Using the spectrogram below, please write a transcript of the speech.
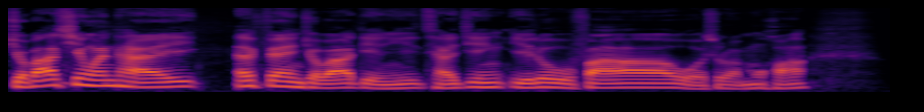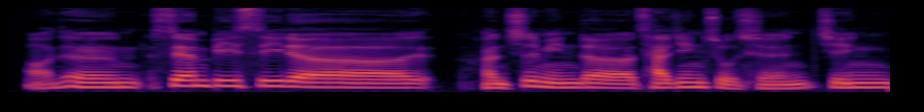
九八新闻台 FM 九八点一财经一路发，我是阮慕华。啊，这 CNBC 的很知名的财经主持人金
